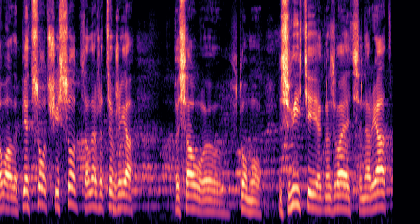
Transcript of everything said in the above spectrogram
давали 500, 600, залежить, це вже я писав е, в тому звіті, як називається наряд,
